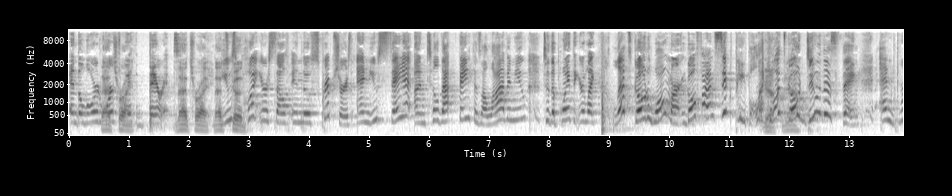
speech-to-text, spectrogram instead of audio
And the Lord That's worked right. with Barrett. that's right. That's you good. You put yourself in those scriptures and you say it until that faith is alive in you to the point that you're like, let's go to Walmart and go find sick people. Like, Yeah. let's go do this thing and bring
